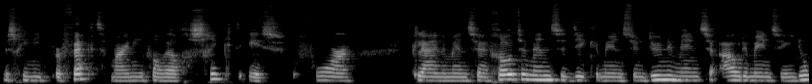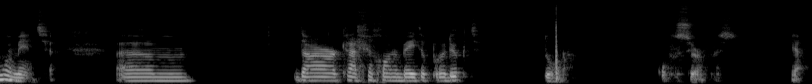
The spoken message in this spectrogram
misschien niet perfect, maar in ieder geval wel geschikt is voor kleine mensen en grote mensen, dikke mensen, dunne mensen, oude mensen en jonge mensen. Um, daar krijg je gewoon een beter product door. Of een service. Ja.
